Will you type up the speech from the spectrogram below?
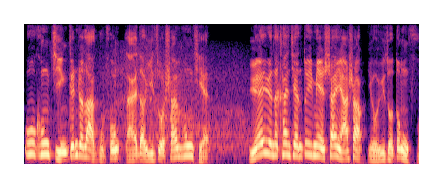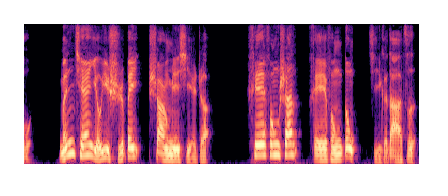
悟空紧跟着那股风来到一座山峰前，远远的看见对面山崖上有一座洞府，门前有一石碑，上面写着“黑风山黑风洞”几个大字。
